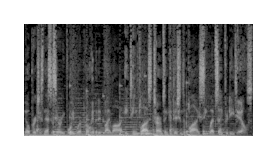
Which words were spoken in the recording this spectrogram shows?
No purchase necessary. Void where prohibited by law. 18 plus terms and conditions apply. See website for details.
